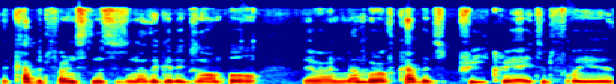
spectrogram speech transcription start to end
The cupboard for instance is another good example. There are a number of cupboards pre-created for you.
